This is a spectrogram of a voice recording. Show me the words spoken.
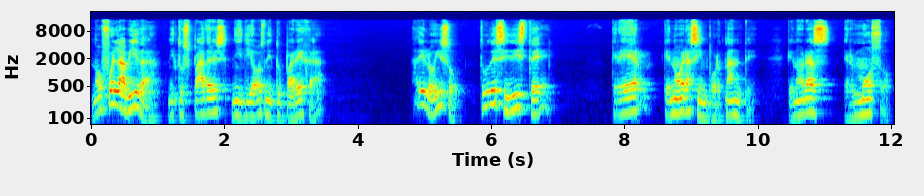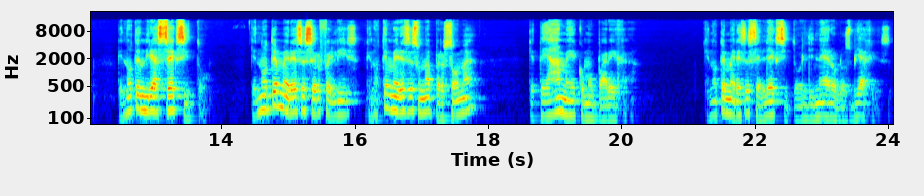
No fue la vida, ni tus padres, ni Dios, ni tu pareja. Nadie lo hizo. Tú decidiste creer que no eras importante, que no eras hermoso, que no tendrías éxito, que no te mereces ser feliz, que no te mereces una persona que te ame como pareja, que no te mereces el éxito, el dinero, los viajes,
